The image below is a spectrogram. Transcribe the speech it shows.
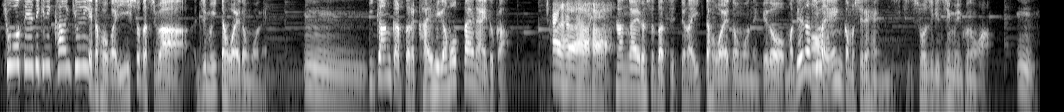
強制的に環境に逃げた方がいい人たちは、ジム行った方がいいと思うね。うん。行かんかったら会費がもったいないとか。考える人たちっていうのは行った方がいいと思うねんけど、まあ出だしはええんかもしれへん。正直ジム行くのは。うん。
